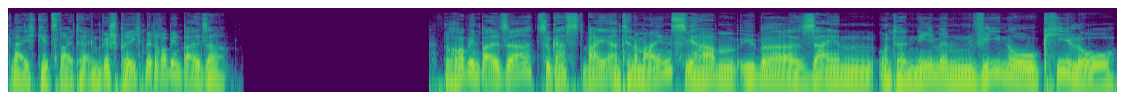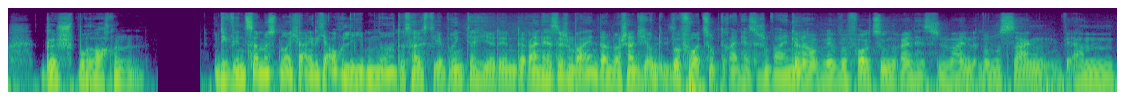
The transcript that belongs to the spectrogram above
Gleich geht's weiter im Gespräch mit Robin Balser. Robin Balser zu Gast bei Antenne Mainz. Wir haben über sein Unternehmen Vino Kilo gesprochen. Die Winzer müssten euch ja eigentlich auch lieben, ne? Das heißt, ihr bringt ja hier den rheinhessischen Wein dann wahrscheinlich und bevorzugt rheinhessischen Wein, ne? Genau, wir bevorzugen rheinhessischen Wein. Man muss sagen, wir haben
